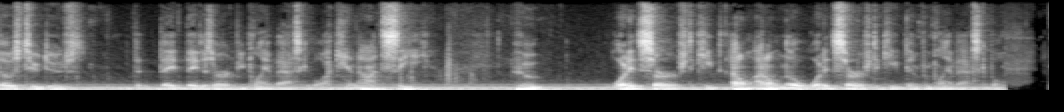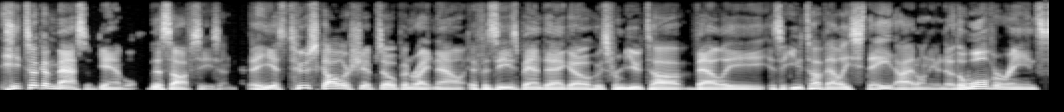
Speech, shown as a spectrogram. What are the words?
those two dudes, they, they deserve to be playing basketball. I cannot see who what it serves to keep I don't I don't know what it serves to keep them from playing basketball he took a massive gamble this offseason. He has two scholarships open right now. If Aziz Bandaogo, who's from Utah Valley, is it Utah Valley State? I don't even know. The Wolverines,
